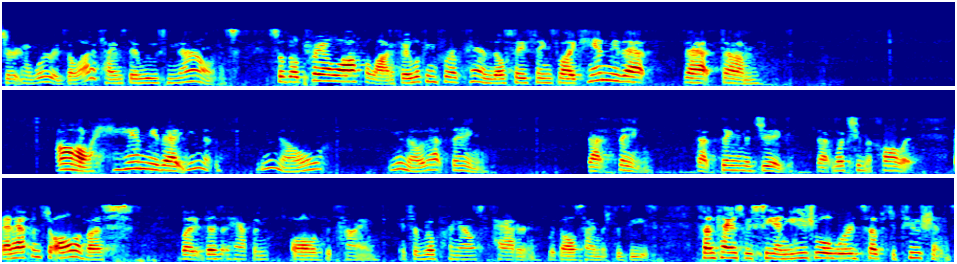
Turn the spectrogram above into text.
certain words. A lot of times they lose nouns. So they'll trail off a lot. If they're looking for a pen, they'll say things like, hand me that, that, um, oh, hand me that, you know, you know, you know, that thing, that thing, that thing in the jig, that what you call it. That happens to all of us, but it doesn't happen all of the time. It's a real pronounced pattern with Alzheimer's disease. Sometimes we see unusual word substitutions.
